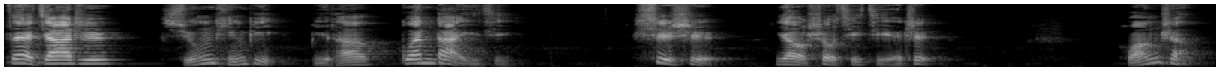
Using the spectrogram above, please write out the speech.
再加之熊廷弼比他官大一级，事事要受其节制，皇上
